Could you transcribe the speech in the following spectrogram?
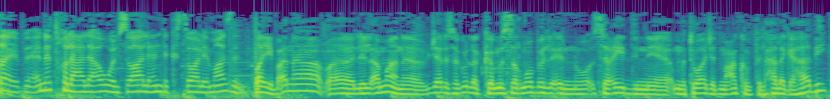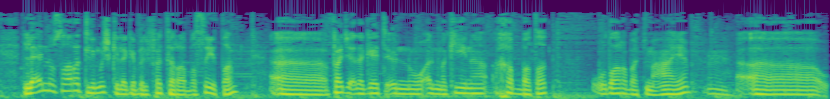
طيب ندخل على أول سؤال. عندك السؤال يا مازن؟ طيب أنا آه، للأمانة جالس أقول لك مستر موبل إنه سعيد إني متواجد معكم في الحلقة هذه لأنه صارت لي مشكلة قبل فترة بسيطة. آه، فجأة لقيت إنه الماكينة خبطت وضربت معايا. آه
